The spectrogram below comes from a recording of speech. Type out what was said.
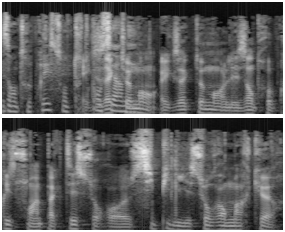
Les entreprises sont toutes exactement, concernées. Exactement, Les entreprises sont impactées sur six piliers, sur grands marqueurs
